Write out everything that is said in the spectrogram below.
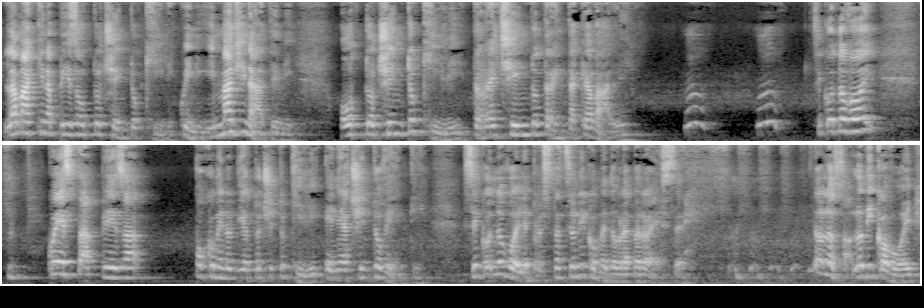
La macchina pesa 800 kg, quindi immaginatevi 800 kg, 330 cavalli. Secondo voi questa pesa poco meno di 800 kg e ne ha 120. Secondo voi le prestazioni come dovrebbero essere? non lo so, lo dico a voi,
